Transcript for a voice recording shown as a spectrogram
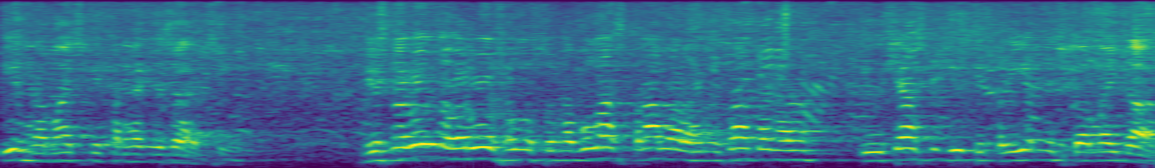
і громадських організацій. Міжнародного розголосу набула справа організатора і учасників підприємницького майдану.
